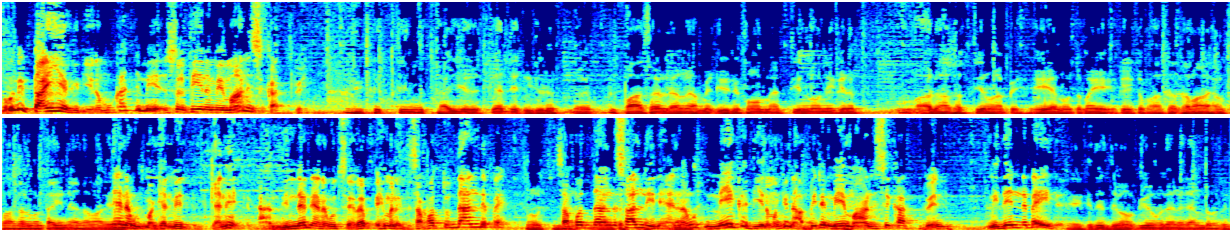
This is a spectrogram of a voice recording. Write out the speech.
මොකද ටයි එක තියෙන මොකද්ද මේ ස- තියෙන මේ මානසිකත්වේ? ඒක ඉතින් ටයි එක කියන්නේ යුනි පාසල් යන ළමයි යුනිෆෝම් එකක් තියෙන්න ඕනේ කියන අදහසක් තියෙනවා අපි. ඒ අනුව තමයි එක එක පාසල් සමහර හැම පාසලකම ටයි නෑ සමහර නෑ නමුත් මම කියන්නේ මේ කියන්නේ අඳින්න නෑ නමුත් සෙරප් එහෙම නේද සපත්තු දාන්න එපා. සපත් දාන්න සල්ලි නෑ. නමුත් මේක තියෙන මම කියන්නේ අපිට මේ මානසිකත්වෙන් මිදෙන්න බැයිද? ඒක ඉතින් දෙමව්පියෝම දැනගන්න ඕනේ.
